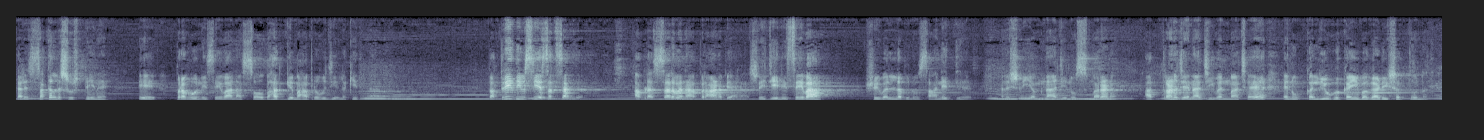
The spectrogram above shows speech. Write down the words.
ત્યારે સકલ સૃષ્ટિને એ પ્રભુની સેવાના સૌભાગ્ય મહાપ્રભુજીએ લખી દીધા. તો આ ત્રિદિવસીય સત્સંગ આપણા સર્વના પ્રાણ પ્યારા. શ્રીજીની સેવા, શ્રી વલ્લભનું સાનિધ્ય અને શ્રી યમુનાજીનું સ્મરણ આ ત્રણ જેના જીવનમાં છે, એનું કલયુગ કંઈ બગાડી શકતો નથી.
